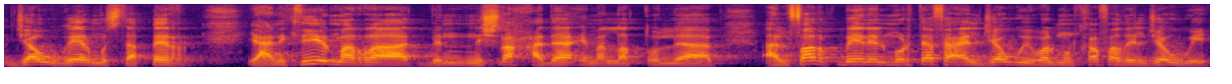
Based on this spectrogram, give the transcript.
جو غير مستقر. يعني كثير مرات بنشرحها دائما للطلاب. الفرق بين المرتفع الجوي والمنخفض الجوي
